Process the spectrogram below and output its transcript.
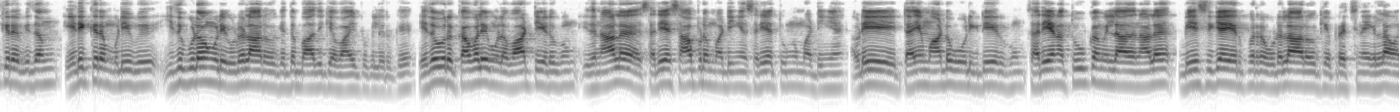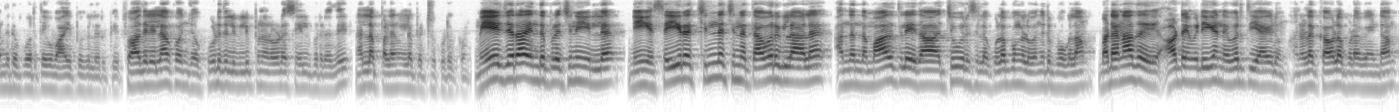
யோசிக்கிற விதம் எடுக்கிற முடிவு இது கூட உங்களுடைய உடல் ஆரோக்கியத்தை பாதிக்க வாய்ப்புகள் இருக்கு. ஏதோ ஒரு கவலை உங்களை வாட்டி எடுக்கும். இதனால சரியா சாப்பிட மாட்டீங்க சரியா தூங்க மாட்டீங்க. அப்படியே டைம் ஆட்டும் ஓடிக்கிட்டே இருக்கும். சரியான தூக்கம் இல்லாதனால பேசிக்கா ஏற்படுற உடல் ஆரோக்கிய பிரச்சனைகள்லாம் வந்துட்டு போறதுக்கு வாய்ப்புகள் இருக்கு. ஸோ அதுல எல்லாம் கொஞ்சம் கூடுதல் விழிப்புணர்வோட செயல்படுறது நல்ல பலன்களை பெற்றுக் கொடுக்கும். மேஜரா எந்த பிரச்சனையும் இல்ல. நீங்க செய்யற சின்ன சின்ன தவறுகளால அந்தந்த மாதத்துல ஏதாச்சும் ஒரு சில குழப்பங்கள் வந்துட்டு போகலாம். பட் ஆனா அது ஆட்டோமேட்டிக்கா நிவர்த்தி ஆயிடும். அதனால கவலைப்பட வேண்டாம்.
